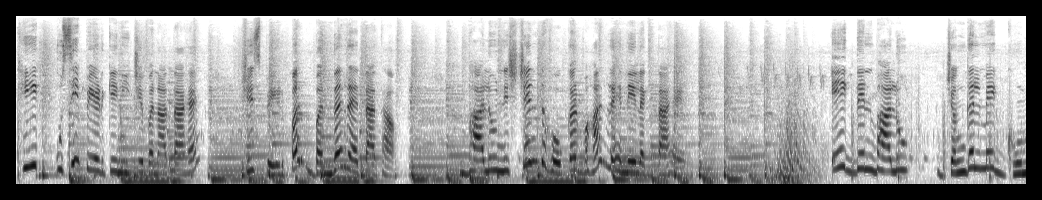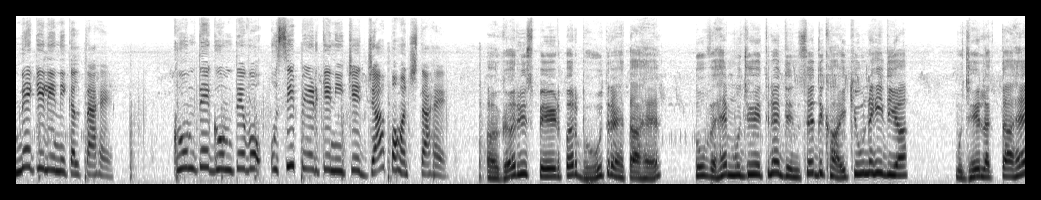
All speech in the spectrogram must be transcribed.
ठीक उसी पेड़ के नीचे बनाता है। जिस पेड़ पर बंदर रहता था भालू निश्चिंत होकर वहाँ रहने लगता है। एक दिन भालू जंगल में घूमने के लिए निकलता है। घूमते घूमते वो उसी पेड़ के नीचे जा पहुँचता है। अगर इस पेड़ पर भूत रहता है तो वह मुझे इतने दिन से दिखाई क्यों नहीं दिया? मुझे लगता है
